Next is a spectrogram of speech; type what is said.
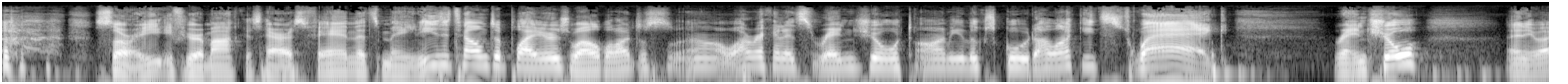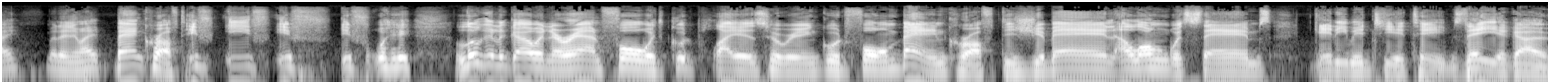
Sorry, if you're a Marcus Harris fan, that's mean. He's a talented player as well, but I just, oh, I reckon it's Renshaw time. He looks good. I like his swag. Renshaw. Anyway, but anyway, Bancroft. If if if if we're looking to go in a round four with good players who are in good form, Bancroft is your man, along with Sams. Get him into your teams. There you go.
